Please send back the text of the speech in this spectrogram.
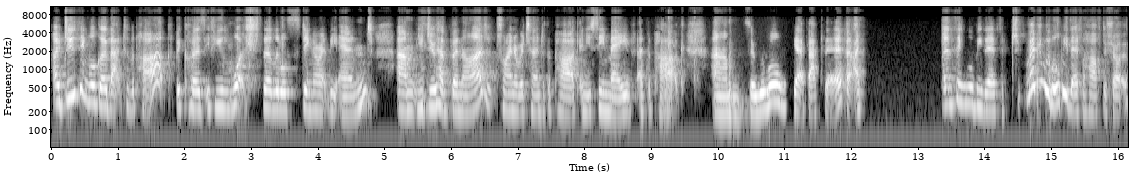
I do think we'll go back to the park because if you watch the little stinger at the end, um, you do have Bernard trying to return to the park, and you see Maeve at the park. Um, so we will get back there, but I I don't think we'll be there for two, maybe we will be there for half the show,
